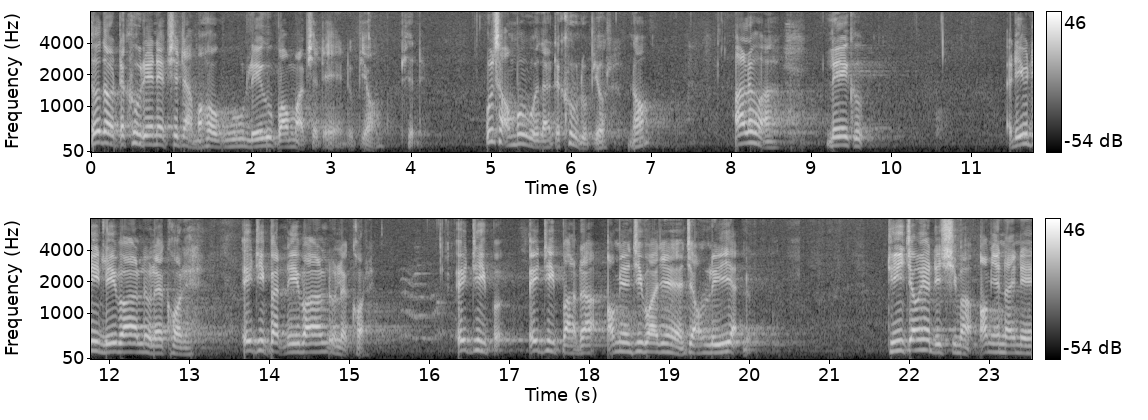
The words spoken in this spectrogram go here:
သို့တော့တစ်ခုတည်းနဲ့ဖြစ်တာမဟုတ်ဘူးလေးခုပေါင်းမှဖြစ်တယ်လို့ပြောဖြစ်တယ်ဥဆောင်မှုကသာတစ်ခုလို့ပြောတာနော်အလုံးဟာလေးခု အဓိပတိ၄ပါးလို့လည်းခေါ်တယ်အဋ္ဌိပတ်၄ပါးလို့လည်းခေါ်တယ်အဋ္ဌိအဋ္ဌိပါဒအောင်မြင်ကြည်ပွားခြင်းရဲ့အကြောင်း၄ရက်လို့ဒီအကြောင်းရက်တွေရှိမှအောင်မြင်နိုင်တယ်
